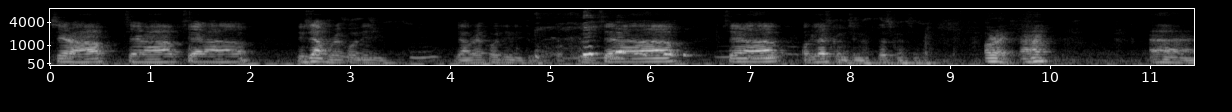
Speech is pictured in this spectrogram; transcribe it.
Cheer up. Cheer up. Cheer up. You see, I'm recording you. Hmm? You are recording it too. So cheer up. Cheer up. Okay, let's continue. Let's continue. All right. Uh-huh. Uh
